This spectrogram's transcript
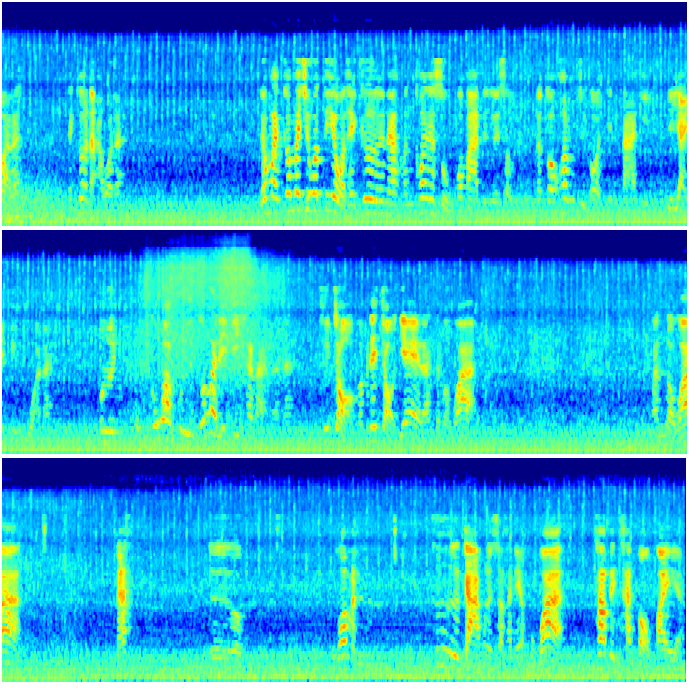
กว่านะไทเกอร์หนากว่านะแล้วมันก็ไม่ใช่ว่าเตี้ยกว่าไทเกอร์นะมันค่อนจะสูงประมาณหนึ่งเลยสำหรับผมแล้วก็ความจุดอ่อนเห็นหนาที่ใหญ่ๆที่หัวนะปืนผมก็ว่าปืนก็ไม่ได้ดีขนาดนั้นนะคือเจาะมันไม่ได้เจาะแย่นะแต่แบบว่า มันแบบว่านะเออผมว่ามันคือกลางเลยสักคันเนี้ยผมว่าถ้าเป็นคันต่อไปอะ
